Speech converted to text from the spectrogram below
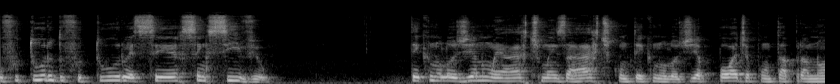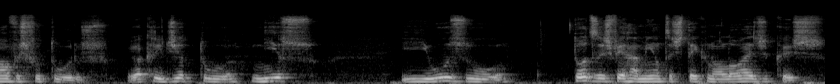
O futuro do futuro é ser sensível. Tecnologia não é arte, mas a arte com tecnologia pode apontar para novos futuros. Eu acredito nisso e uso todas as ferramentas tecnológicas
